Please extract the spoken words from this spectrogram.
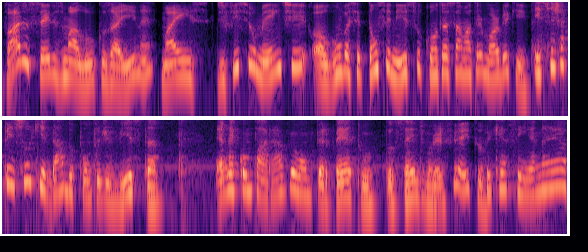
vários seres malucos aí, né? Mas dificilmente algum vai ser tão sinistro quanto essa Mater Morbi aqui. E você já pensou que, dado o ponto de vista ela é comparável a um perpétuo do Sandman. Perfeito. Porque assim, ela é a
